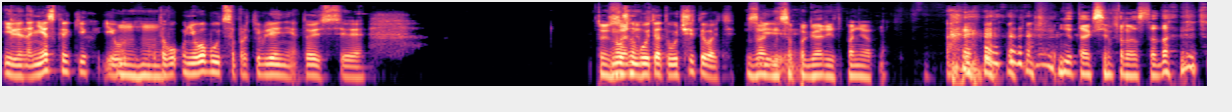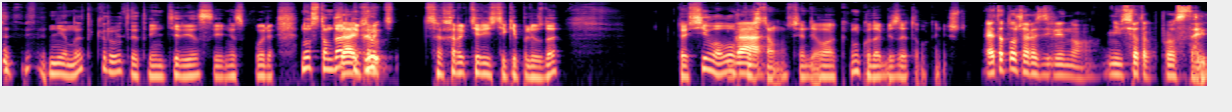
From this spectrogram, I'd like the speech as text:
или на нескольких, и mm-hmm. у, у, того, у него будет сопротивление. То есть э, то есть Нужно задница, будет это учитывать. Задница и... погорит, понятно. Не так все просто, да? Не, ну это круто, это интересно, я не спорю. Ну, стандартные характеристики плюс, да? То есть сила, ловкость, там все дела. Ну, куда без этого, конечно. Это тоже разделено. Не все так просто.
